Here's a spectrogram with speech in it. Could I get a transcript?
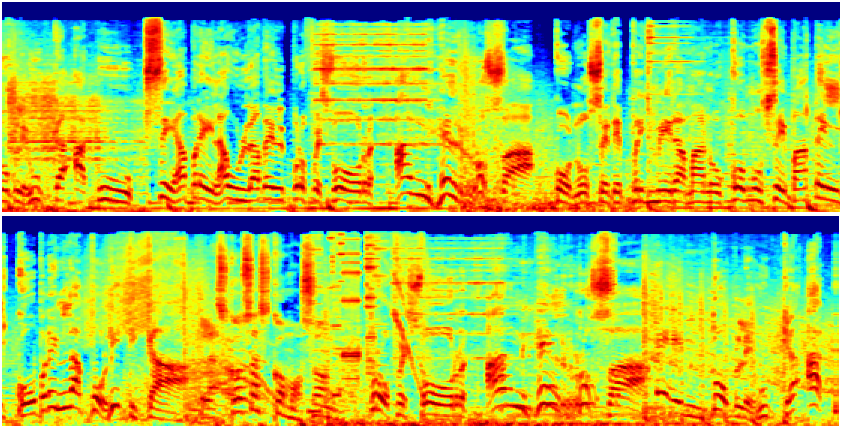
WKAQ se abre el aula del profesor Ángel Rosa. Conoce de primera mano cómo se bate el cobre en la política. Las cosas como son. Profesor Ángel Rosa en WKAQ.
